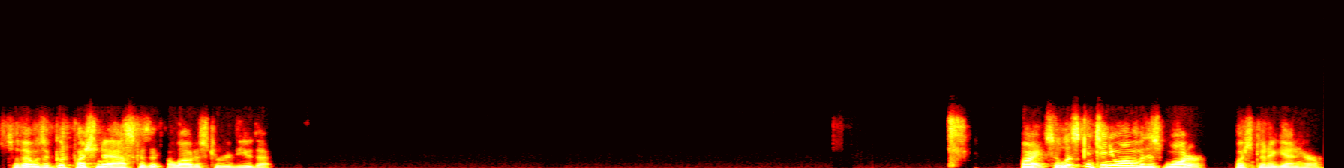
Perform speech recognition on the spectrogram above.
So that was a good question to ask because it allowed us to review that. All right, so let's continue on with this water question again here.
